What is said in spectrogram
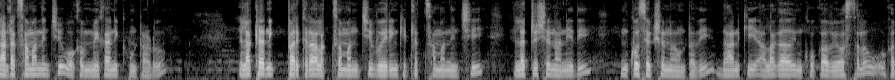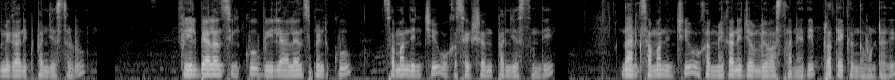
దాంట్లకు సంబంధించి ఒక మెకానిక్ ఉంటాడు. ఎలక్ట్రానిక్ పరికరాలకు సంబంధించి వైరింగ్ కిట్లకు సంబంధించి ఎలక్ట్రీషియన్ అనేది ఇంకో సెక్షన్ ఉంటుంది. దానికి అలాగా ఇంకొక వ్యవస్థలో ఒక మెకానిక్ పనిచేస్తాడు. వీల్ బ్యాలెన్సింగ్కు వీల్ అలైన్స్మెంట్కు సంబంధించి ఒక సెక్షన్ పనిచేస్తుంది. దానికి సంబంధించి ఒక మెకానిజం వ్యవస్థ అనేది ప్రత్యేకంగా ఉంటుంది.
